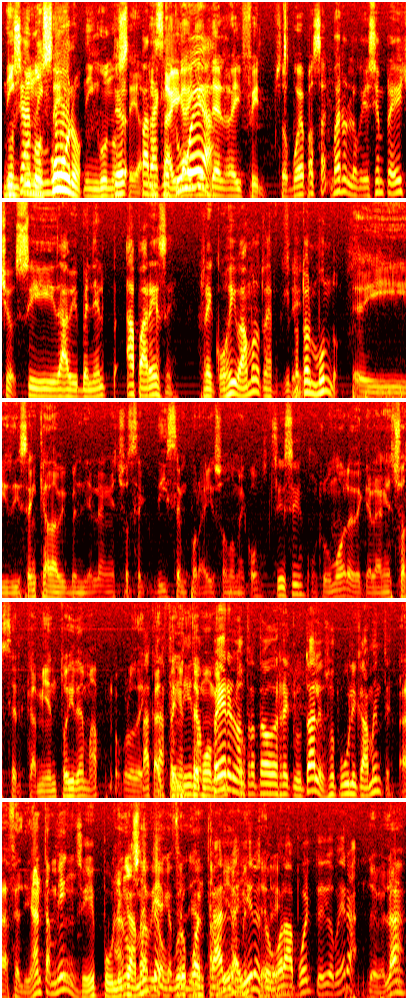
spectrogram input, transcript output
no Ninguno sea, ninguno. ninguno Pero sea. Para que salga tú alguien veas. del Rayfield. ¿Eso puede pasar? Bueno, lo que yo siempre he dicho, si David Bernier aparece, recoge y vámonos, te Sí. todo el mundo. Eh, Y dicen que a David Bendiel le han hecho, dicen por ahí, eso no me consta. Sí, sí. Rumores de que le han hecho acercamientos y demás, pero que lo Hasta descarten en este Ferdinand Pérez lo han momento. tratado de reclutar, eso públicamente. A Ferdinand también. Sí, Ah, no públicamente, sabía que un grupo alcalde me le tocó la puerta y dijo, mira, De verdad.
